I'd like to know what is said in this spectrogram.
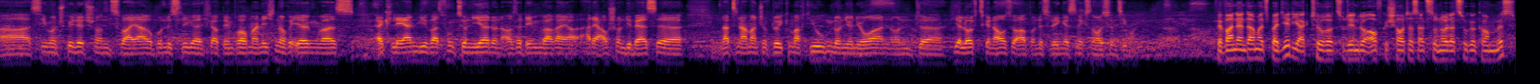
Ah, Simon spielt jetzt schon zwei Jahre Bundesliga. Ich glaube, dem braucht man nicht noch irgendwas erklären, wie was funktioniert. Und außerdem er, hat er auch schon diverse Nationalmannschaften durchgemacht, Jugend und Junioren. Und äh, hier läuft es genauso ab. Und deswegen ist nichts Neues für Simon. Wer waren denn damals bei dir die Akteure, zu denen du aufgeschaut hast, als du neu dazugekommen bist?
